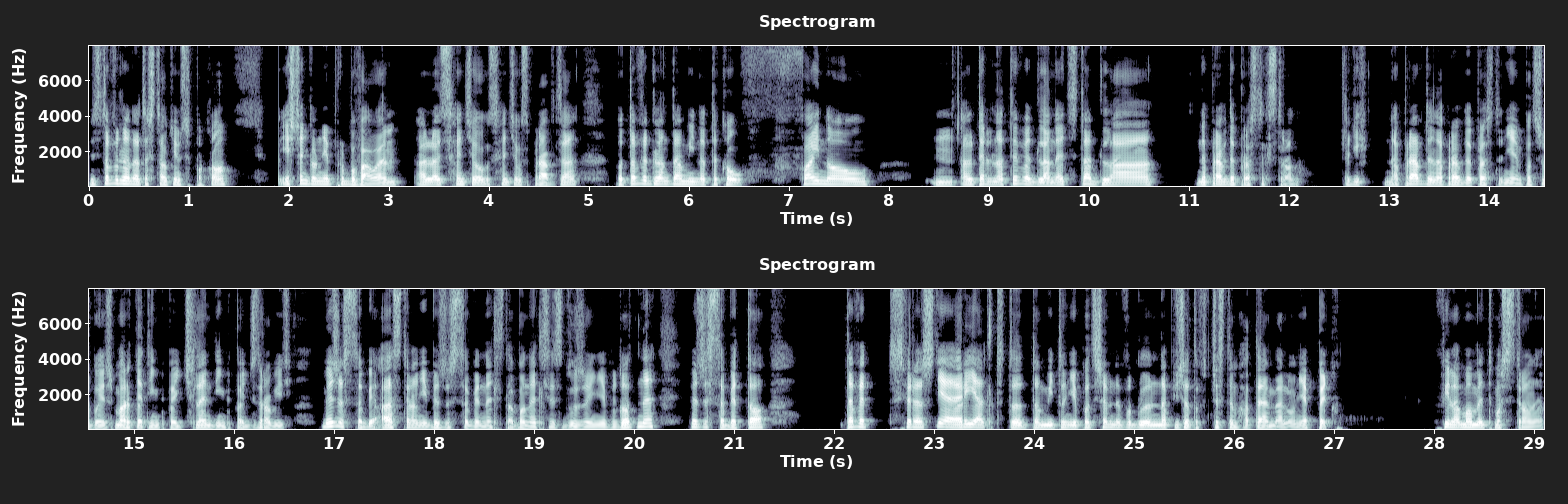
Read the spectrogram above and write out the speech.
Więc to wygląda też całkiem spoko. Jeszcze go nie próbowałem, ale z chęcią, z chęcią sprawdzę, bo to wygląda mi na taką fajną mm, alternatywę dla Nexta dla naprawdę prostych stron. Takich naprawdę, naprawdę prostych. Nie wiem, potrzebujesz marketing page, landing page zrobić. Bierzesz sobie Astra, nie bierzesz sobie Nexta, bo Next jest duży i niewygodny. Bierzesz sobie to. Nawet stwierdzasz, nie, React to, to mi tu niepotrzebne, w ogóle napiszę to w czystym HTML-u, nie? Pyk. Chwila, moment, masz stronę.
